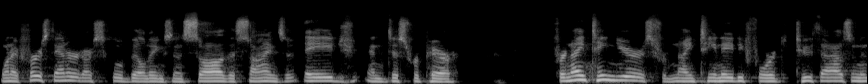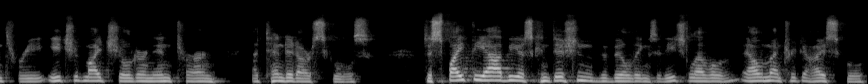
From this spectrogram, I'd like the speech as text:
when I first entered our school buildings and saw the signs of age and disrepair. For 19 years, from 1984 to 2003, each of my children in turn attended our schools. Despite the obvious condition of the buildings at each level, elementary to high school,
